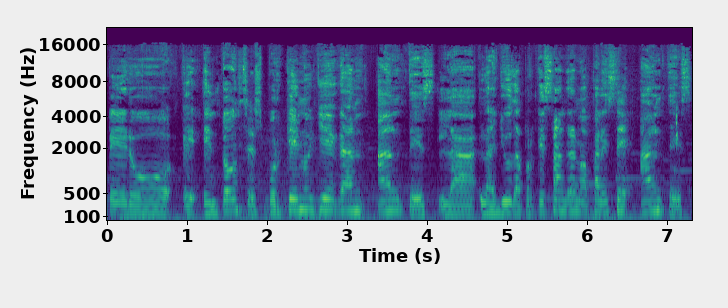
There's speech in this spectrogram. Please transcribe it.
Pero eh, entonces, ¿por qué no llegan antes la, la ayuda? ¿Por qué Sandra no aparece antes?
